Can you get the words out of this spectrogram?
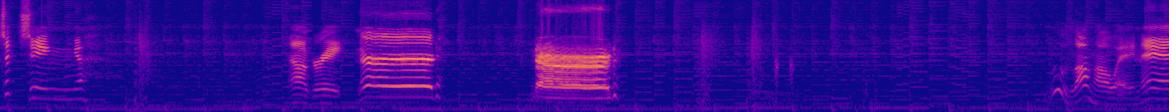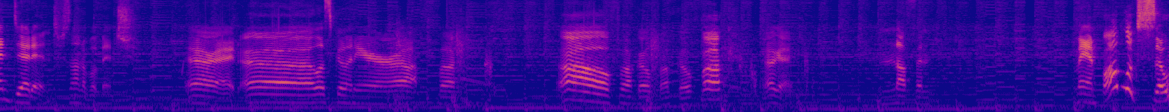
Cha-ching! Oh, great. Nerd! Nerd! Ooh, long hallway. And dead end. Son of a bitch. Alright, uh, let's go in here. Ah, fuck. Oh, fuck, oh, fuck, oh, fuck. Okay. Nothing. Man, Bob looks so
